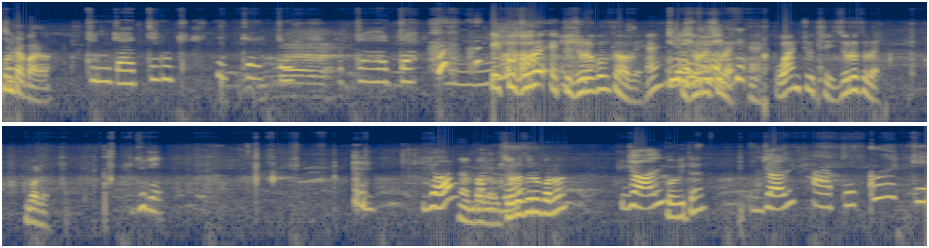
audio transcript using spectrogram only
কোনটা পারো? একটু জোরে একটু জোরে বলতে হবে হ্যাঁ? জোরে জোরে হ্যাঁ। ওয়ান টু থ্রি জোরে জোরে। বলো। জল হ্যাঁ বলো। জোরে জোরে বলো। জল। কবিতা। জল। হাতে কোটি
